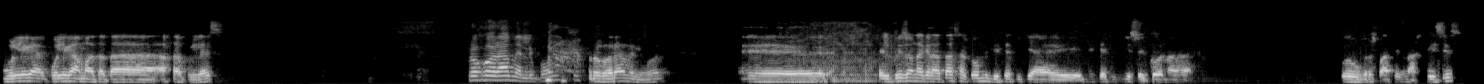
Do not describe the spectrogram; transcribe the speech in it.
πολύ, πολύ γαμάτα τα, αυτά που λες. Προχωράμε λοιπόν. Προχωράμε λοιπόν. Ε, ελπίζω να κρατάς ακόμη τη θετική, τη θετική σου εικόνα που προσπαθείς να χτίσεις.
